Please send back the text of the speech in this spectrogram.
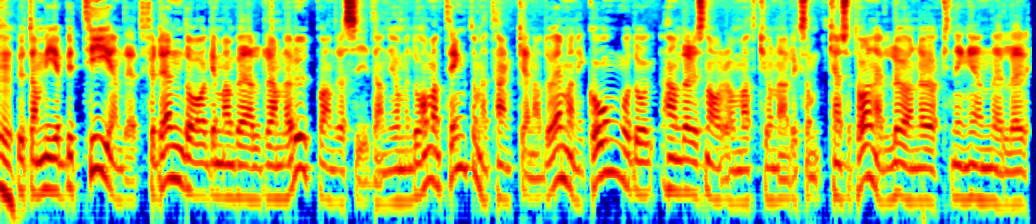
Mm. Mm. Utan mer beteendet. För den dagen man väl ramlar ut på andra sidan, ja men då har man tänkt de här tankarna. Då är man igång och då handlar det snarare om att att kunna liksom, kanske ta den här löneökningen eller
